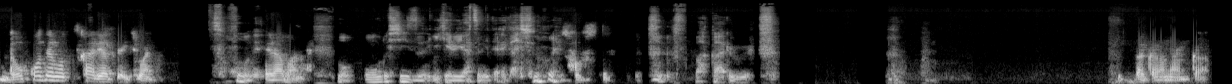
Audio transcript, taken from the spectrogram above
どこでも使えるやつが一番いいそうね。選ばない。もう、オールシーズンいけるやつみたいな感じの。そうする。わかる。だからなんか、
